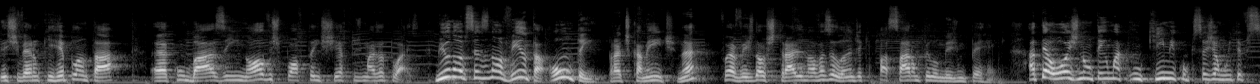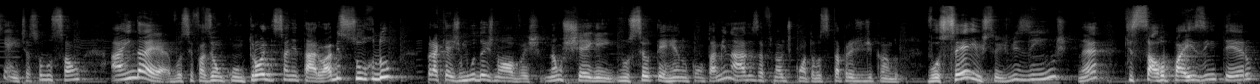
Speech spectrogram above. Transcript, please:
Eles tiveram que replantar é, com base em novos porta-enxertos mais atuais. 1990, ontem praticamente, né? Foi a vez da Austrália e Nova Zelândia que passaram pelo mesmo perrengue. Até hoje não tem uma, um químico que seja muito eficiente. A solução ainda é você fazer um controle sanitário absurdo para que as mudas novas não cheguem no seu terreno contaminadas, afinal de contas você está prejudicando você e os seus vizinhos, né? Que salva o país inteiro.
